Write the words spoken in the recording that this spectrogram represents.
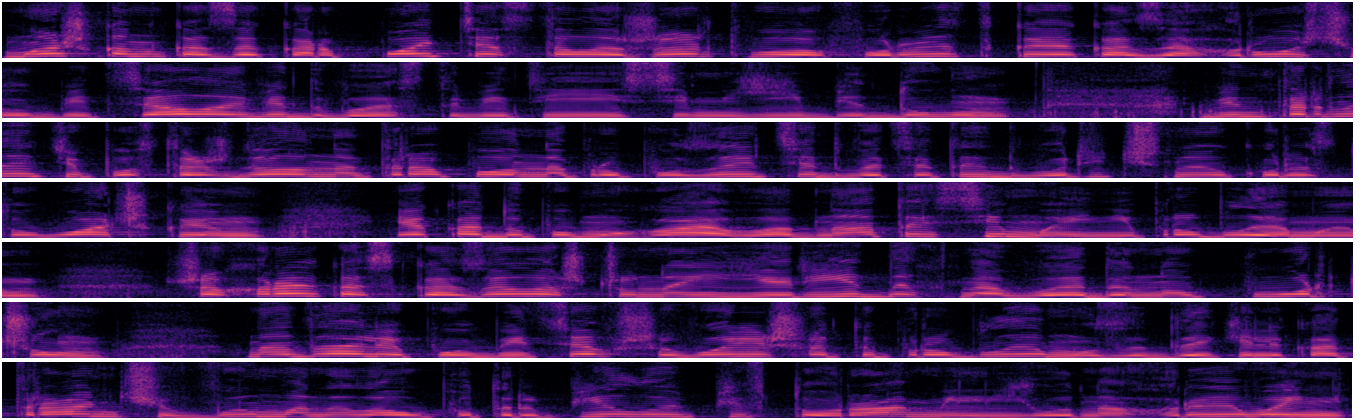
Мешканка Закарпаття стала жертвою афористки, яка за гроші обіцяла відвести від її сім'ї біду. В інтернеті постраждала натрапила на пропозиції 22-річної користувачки, яка допомагає владнати сімейні проблеми. Шахрайка сказала, що на її рідних наведено порчу. Надалі, пообіцявши вирішити проблему за декілька траншів, виманила у потерпілої півтора мільйона гривень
